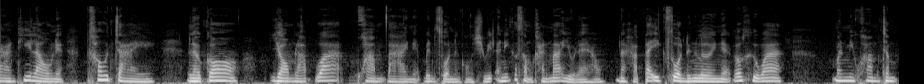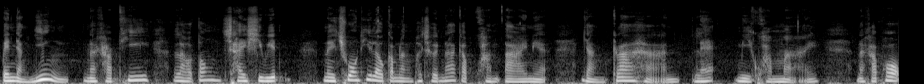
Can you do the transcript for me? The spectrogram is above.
การที่เราเนี่ยเข้าใจแล้วก็ยอมรับว่าความตายเนี่ยเป็นส่วนหนึ่งของชีวิต อันนี้ก็สำคัญมากอยู่แล้วนะครับ แต่อีกส่วนหนึ่งเลยเนี่ยก็คือว่า มันมีความจำเป็นอย่างยิ่งนะครับที่เราต้องใช้ชีวิตในช่วงที่เรากำลังเผชิญหน้ากับความตายเนี่ยอย่างกล้าหาญและมีความหมายนะครับ เพราะ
